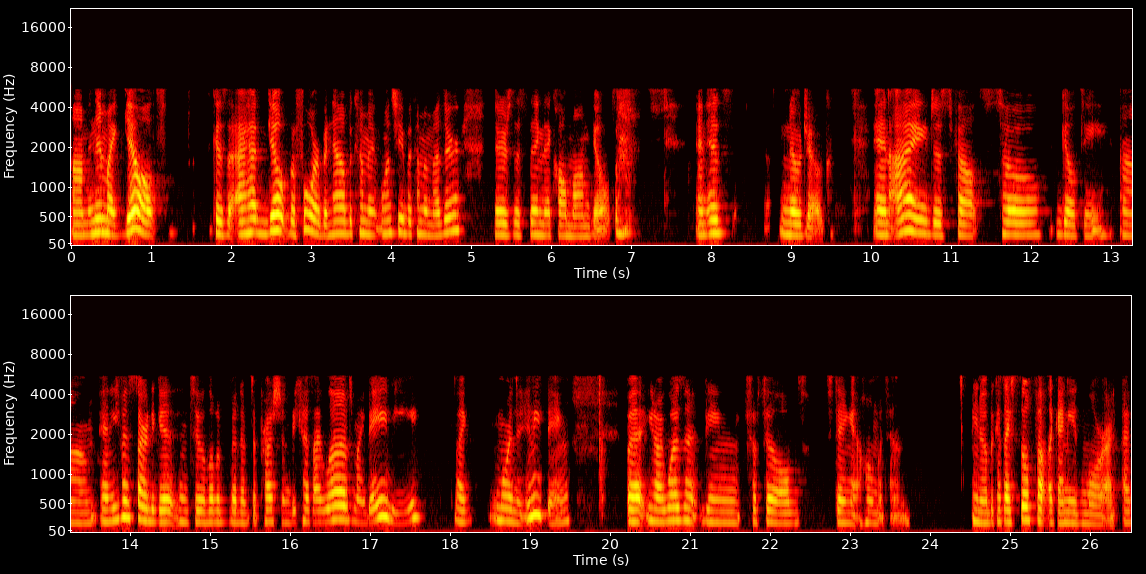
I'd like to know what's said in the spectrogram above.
Um, and then my guilt because I had guilt before, but now becoming once you become a mother, there's this thing they call mom guilt, and it's no joke. And I just felt so guilty, um, and even started to get into a little bit of depression because I loved my baby like more than anything, but you know I wasn't being fulfilled staying at home with him, you know, because I still felt like I needed more. I, I,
